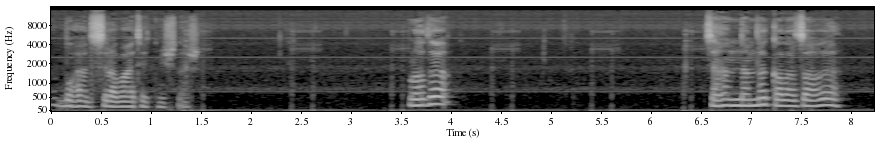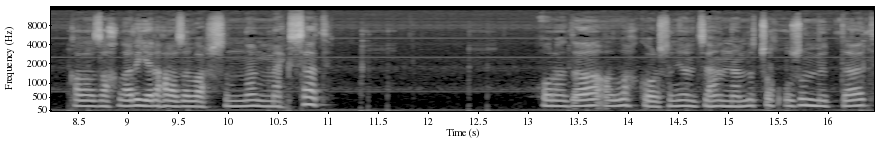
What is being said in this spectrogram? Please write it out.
bu hədisi rəvayət etmişlər. Burada cəhənnəmdə qalacağı, qalacaqları yerə hazırlaşsınlar məqsəd orada Allah qorusun, yəni cəhənnəmdə çox uzun müddət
